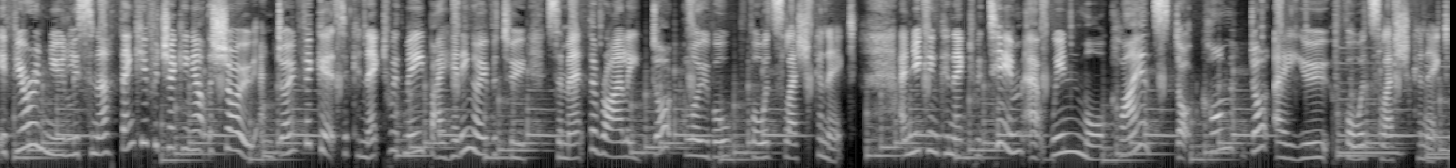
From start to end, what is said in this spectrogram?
If you're a new listener, thank you for checking out the show. And don't forget to connect with me by heading over to samanthariley.global forward slash connect. And you can connect with Tim at winmoreclients.com.au forward slash connect.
